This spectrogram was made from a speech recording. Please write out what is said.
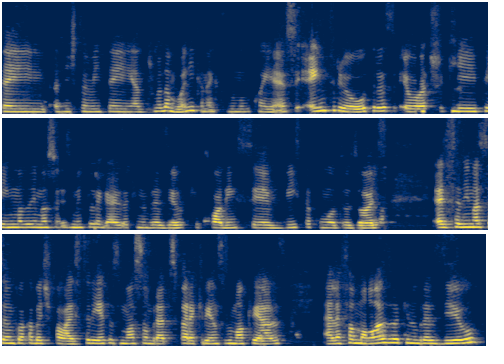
tem, a gente também tem a Turma da Mônica, né, que todo mundo conhece, entre outras. Eu acho que tem umas animações muito legais aqui no Brasil que podem ser vistas com outros olhos. Essa animação que eu acabei de falar, Historietas Mal Assombradas para Crianças Mal Criadas, ela é famosa aqui no Brasil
